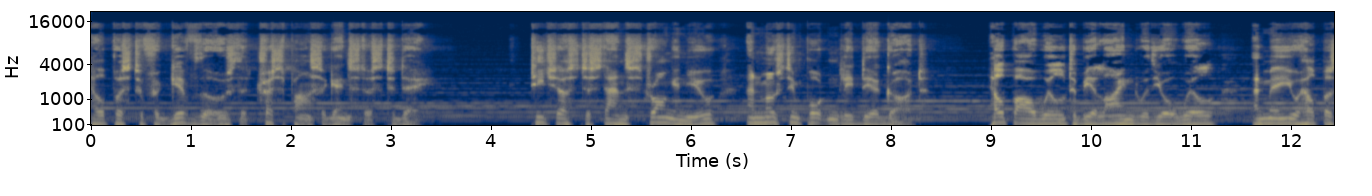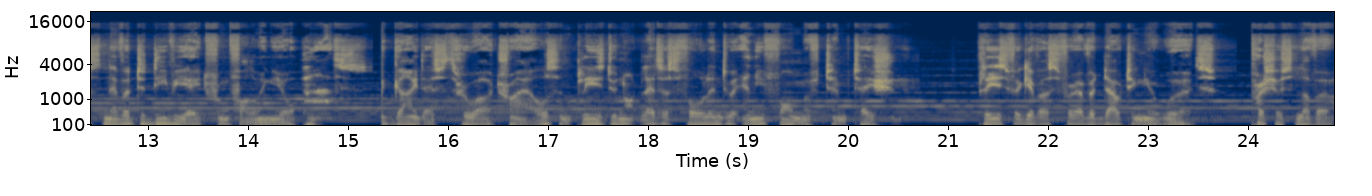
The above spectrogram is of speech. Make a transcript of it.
help us to forgive those that trespass against us today. Teach us to stand strong in you, and most importantly, dear God, help our will to be aligned with your will, and may you help us never to deviate from following your paths. Guide us through our trials, and please do not let us fall into any form of temptation. Please forgive us for ever doubting your words. Precious lover,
